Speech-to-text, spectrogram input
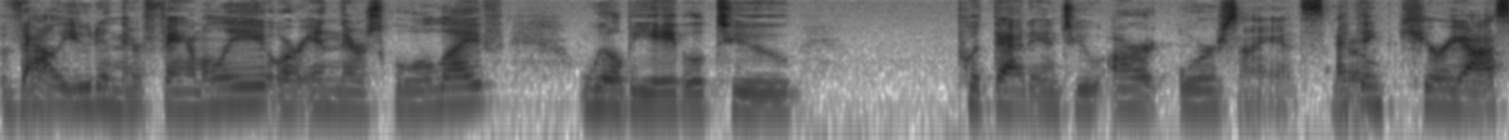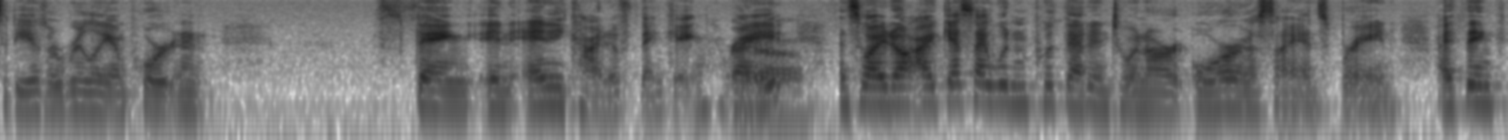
valued in their family or in their school life will be able to put that into art or science. I think curiosity is a really important thing in any kind of thinking, right? Yeah. And so I don't I guess I wouldn't put that into an art or a science brain. I think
